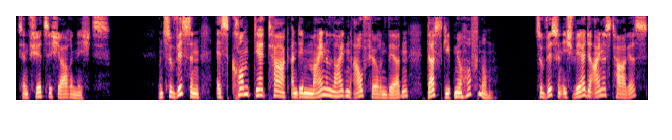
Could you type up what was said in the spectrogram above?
sind 40 Jahre nichts. Und zu wissen, es kommt der Tag, an dem meine Leiden aufhören werden, das gibt mir Hoffnung. Zu wissen, ich werde eines Tages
